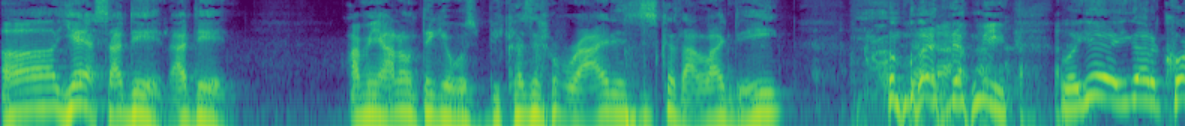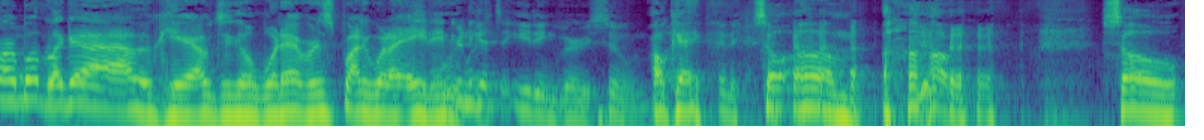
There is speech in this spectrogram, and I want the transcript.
uh yes, I did. I did. I mean, I don't think it was because of the ride. It's just because I like to eat. but I mean, well, yeah, you got to carb up. Like, ah, I don't care. I'm just gonna whatever. This is probably what I ate we're gonna get to eating very soon. but- Okay. So um so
